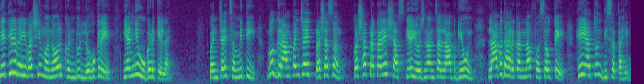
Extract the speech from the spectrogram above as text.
तेथील रहिवासी मनोहर खंडू लोहकरे यांनी उघड केलाय. पंचायत समिती व ग्रामपंचायत प्रशासन कशा प्रकारे शासकीय योजनांचा लाभ घेऊन लाभधारकांना फसवते हे यातून दिसत आहे.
